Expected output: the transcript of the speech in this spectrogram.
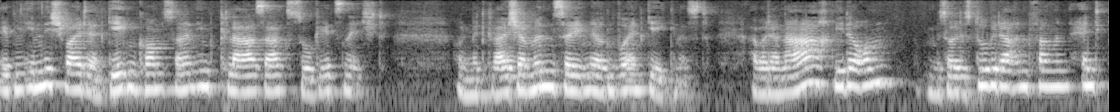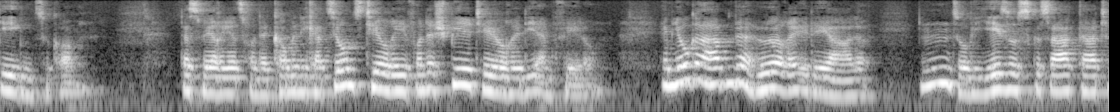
eben ihm nicht weiter entgegenkommst, sondern ihm klar sagst, so geht's nicht. Und mit gleicher Münze ihm irgendwo entgegnest. Aber danach wiederum solltest du wieder anfangen, entgegenzukommen. Das wäre jetzt von der Kommunikationstheorie, von der Spieltheorie die Empfehlung. Im Yoga haben wir höhere Ideale. Hm, so wie Jesus gesagt hat,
